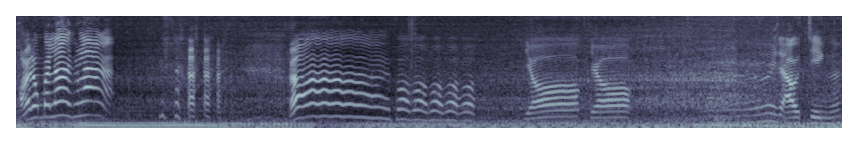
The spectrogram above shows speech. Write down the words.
ถอยลงไปเลยข้างล่างอะเอ้ยพ่อพ่อพ่อพ่อพ่อหยอกหยอกเอ้ยจะเอาจริงเหรอ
